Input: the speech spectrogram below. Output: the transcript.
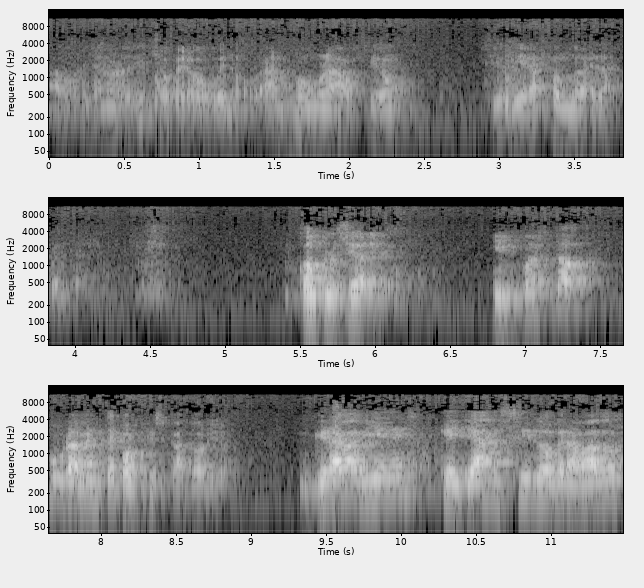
Vamos, ya no lo he dicho, pero bueno, como una opción si hubiera fondos en las cuentas. Conclusiones. Impuesto puramente confiscatorio. graba bienes que ya han sido grabados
